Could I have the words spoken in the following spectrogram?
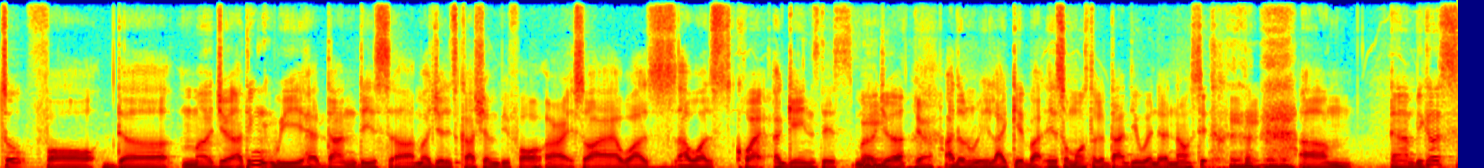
so for the merger, I think we had done this uh, merger discussion before. All right, so I was I was quite against this merger. Mm, yeah I don't really like it, but it's almost like a done deal when they announced it. Mhm, mhm. um, and because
